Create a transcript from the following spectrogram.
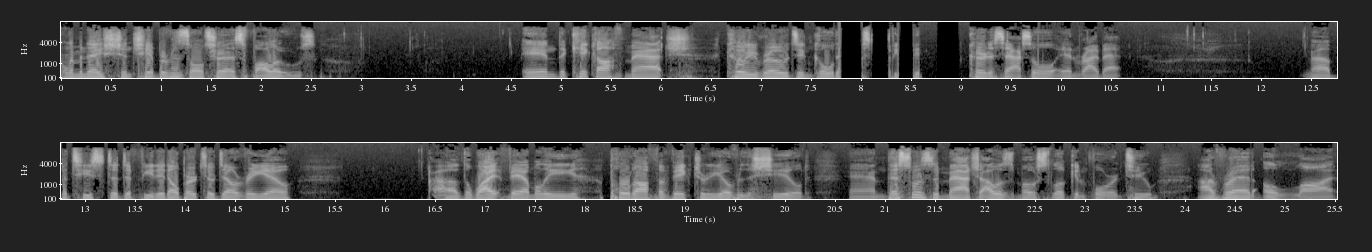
Elimination Chamber results are as follows. In the kickoff match, Cody Rhodes and Goldust defeated Curtis Axel and Ryback. Uh, Batista defeated Alberto Del Rio. Uh, the Wyatt family pulled off a victory over the Shield, and this was the match I was most looking forward to. I've read a lot,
